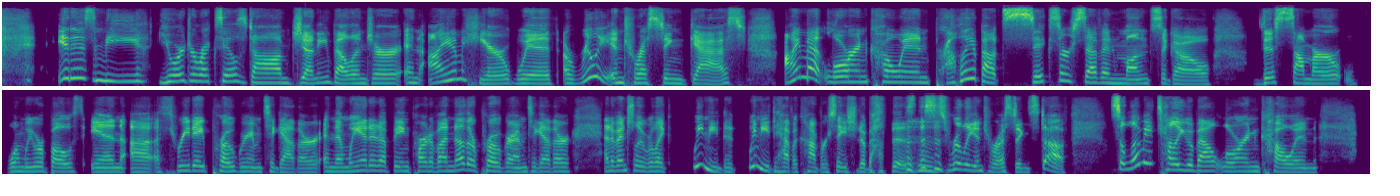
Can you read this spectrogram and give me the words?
It is me, your direct sales dom, Jenny Bellinger, and I am here with a really interesting guest. I met Lauren Cohen probably about six or seven months ago this summer when we were both in uh, a three day program together. And then we ended up being part of another program together. And eventually we're like, we need to we need to have a conversation about this. This is really interesting stuff. So let me tell you about Lauren Cohen.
